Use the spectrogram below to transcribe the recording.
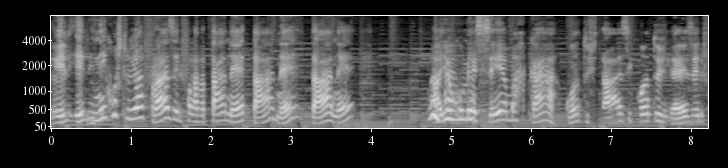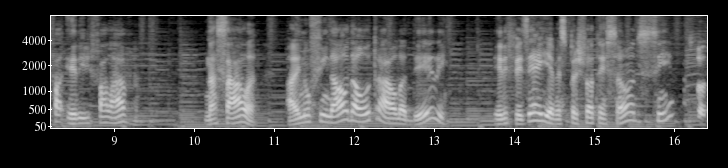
Ele, ele nem construiu a frase, ele falava tá, né, tá, né, tá, né? Aí eu comecei a marcar quantos tás e quantos nés ele, fa- ele falava na sala. Aí no final da outra aula dele, ele fez, e aí, mas prestou atenção? Eu disse, sim, professor.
